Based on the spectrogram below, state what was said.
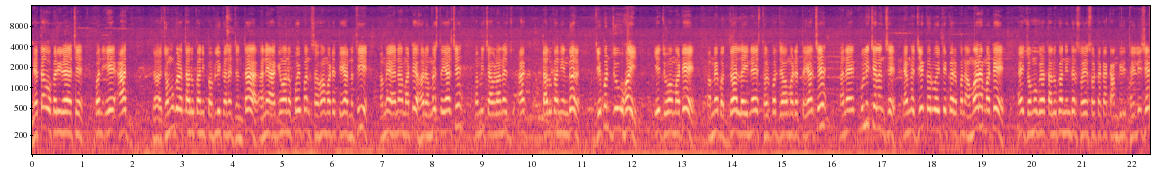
નેતાઓ કરી રહ્યા છે. પણ એ આ અ, જમ્મુગઢ તાલુકાની પબ્લિક અને જનતા અને આગેવાનો કોઈ પણ સભા માટે તૈયાર નથી. અમે એના માટે હર હંમેશ તૈયાર છે. અમિત ચાવડાને આ તાલુકાની અંદર જે પણ જોવું હોય એ જોવા માટે અમે બધા લઈને સ્થળ પર જવા માટે તૈયાર છે. અને ખુલ્લી ચેલેન્જ છે એમને જે કરવું હોય તે કરે. પણ અમારા માટે અહીં જમ્મુગઢ તાલુકાની અંદર સો સો ટકા કામગીરી થયેલી છે.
